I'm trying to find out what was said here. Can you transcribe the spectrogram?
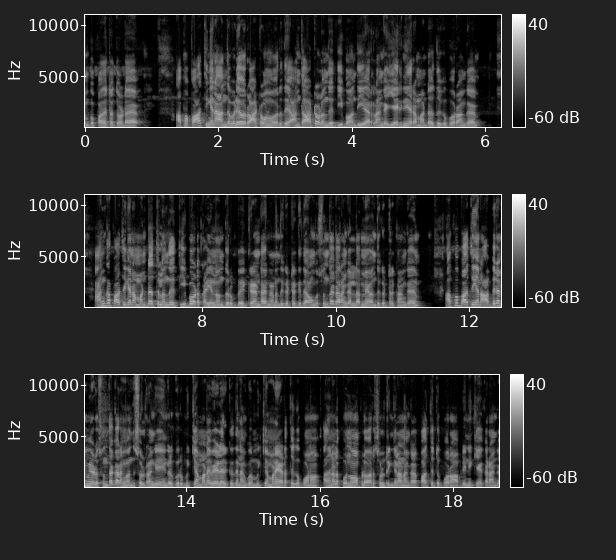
ரொம்ப பதட்டத்தோட. அப்போ பார்த்தீங்கன்னா அந்த வழியாக ஒரு ஆட்டோ ஒன்று வருது. அந்த ஆட்டோவில் வந்து தீபா வந்து ஏறுறாங்க. ஏறி நேராக மண்டபத்துக்கு போகிறாங்க அங்கே பார்த்தீங்கன்னா மண்டபத்தில் வந்து தீபாவோட கல்யாணம் வந்து ரொம்ப கிராண்டாக நடந்துகிட்டு இருக்குது. அவங்க சொந்தக்காரங்க எல்லாமே வந்துகிட்டு இருக்காங்க. அப்போ பார்த்தீங்கன்னா அபிராமியோட சொந்தக்காரங்க வந்து சொல்கிறாங்க எங்களுக்கு ஒரு முக்கியமான வேலை இருக்குது. நாங்கள் ஒரு முக்கியமான இடத்துக்கு போனோம். அதனால் பொண்ணு மாப்பிள்ள வர சொல்கிறீங்களா நாங்கள் பார்த்துட்டு போகிறோம் அப்படின்னு கேட்குறாங்க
